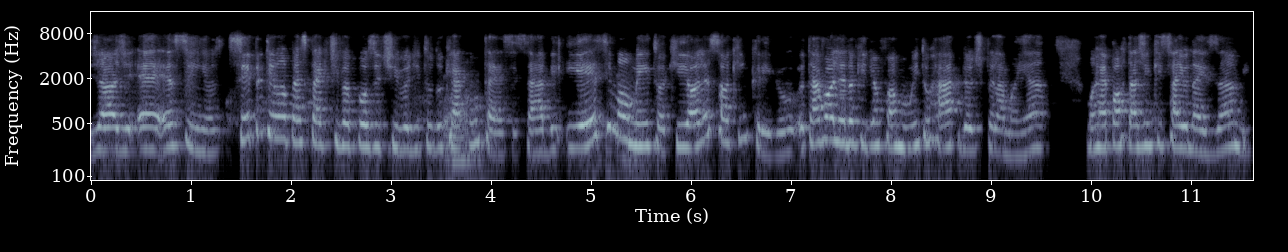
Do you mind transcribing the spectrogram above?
Jorge, é, é assim, eu sempre tenho uma perspectiva positiva de tudo que acontece, sabe? E esse momento aqui, olha só que incrível. Eu estava olhando aqui de uma forma muito rápida hoje pela manhã, uma reportagem que saiu na Exame,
